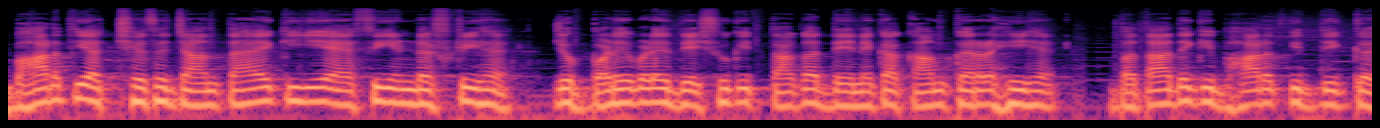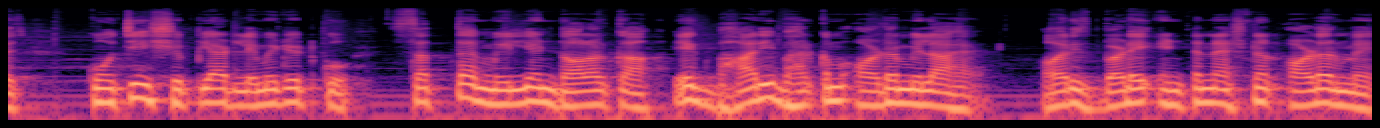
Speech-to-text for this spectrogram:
भारत ये अच्छे से जानता है कि ये ऐसी इंडस्ट्री है जो बड़े बड़े देशों की ताकत देने का काम कर रही है। बता दें कि भारत की दिग्गज कोचिन शिपयार्ड लिमिटेड को 70 मिलियन डॉलर का एक भारी भरकम ऑर्डर मिला है और इस बड़े इंटरनेशनल ऑर्डर में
